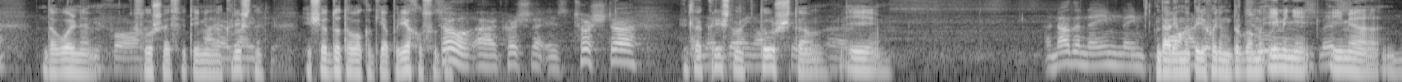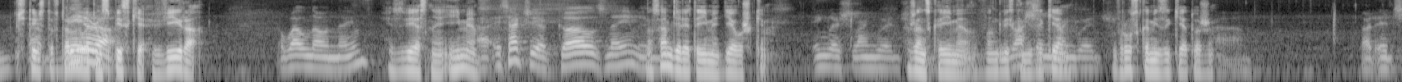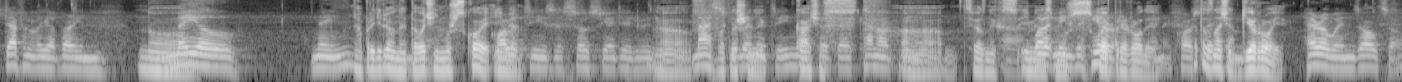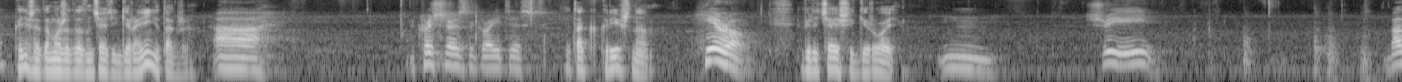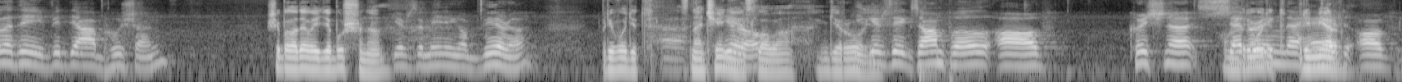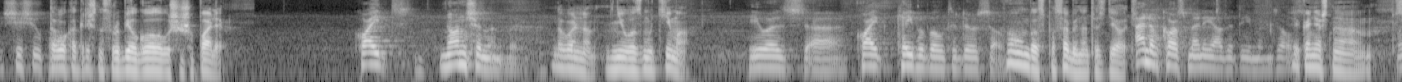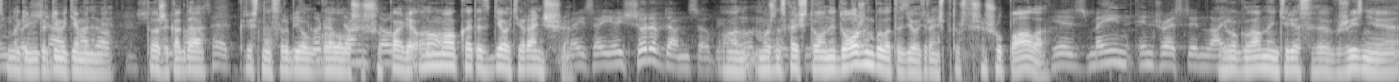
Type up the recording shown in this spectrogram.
довольны, слушая святые имена Кришны, еще до того, как я приехал сюда. Uh, Итак, Кришна Тушта, uh, и далее мы переходим к другому имени, имя 402 в этом списке, Вира. Известное имя. Uh, На самом деле это имя девушки. Женское имя в английском языке, в русском языке тоже. Но определенно это очень мужское имя э, в отношении качеств, э, связанных с, именно с мужской природой. Это значит герой. Конечно, это может означать и героини также. Uh, Итак, Кришна — величайший герой. Шри Баладев Видябхушан Шибаладева Идябушина приводит uh, значение слова «герой». Он приводит пример того, как Кришна срубил голову Шишупали. Довольно невозмутимо. Uh, Он был способен это сделать. И, конечно, с многими другими демонами тоже. Когда Кришна срубил голову Шишупали, он мог это сделать и раньше. Он, можно сказать, что он и должен был это сделать раньше, потому что Шишупала, его главный интерес в жизни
